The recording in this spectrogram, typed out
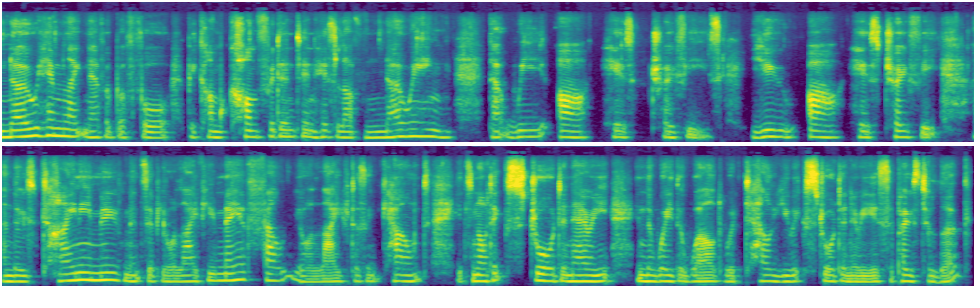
know Him like never before, become confident in His love, knowing that we are His trophies. You are His trophy. And those tiny movements of your life, you may have felt your life doesn't count. It's not extraordinary in the way the world would tell you extraordinary is supposed to look.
